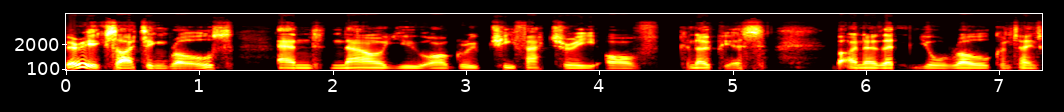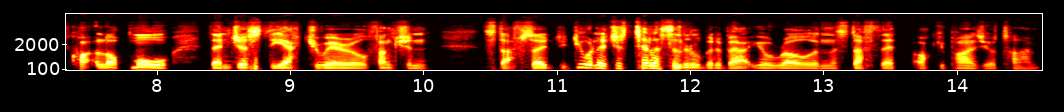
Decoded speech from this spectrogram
very exciting roles. And now you are Group Chief Actuary of Canopius. But I know that your role contains quite a lot more than just the actuarial function stuff. So, do you want to just tell us a little bit about your role and the stuff that occupies your time?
